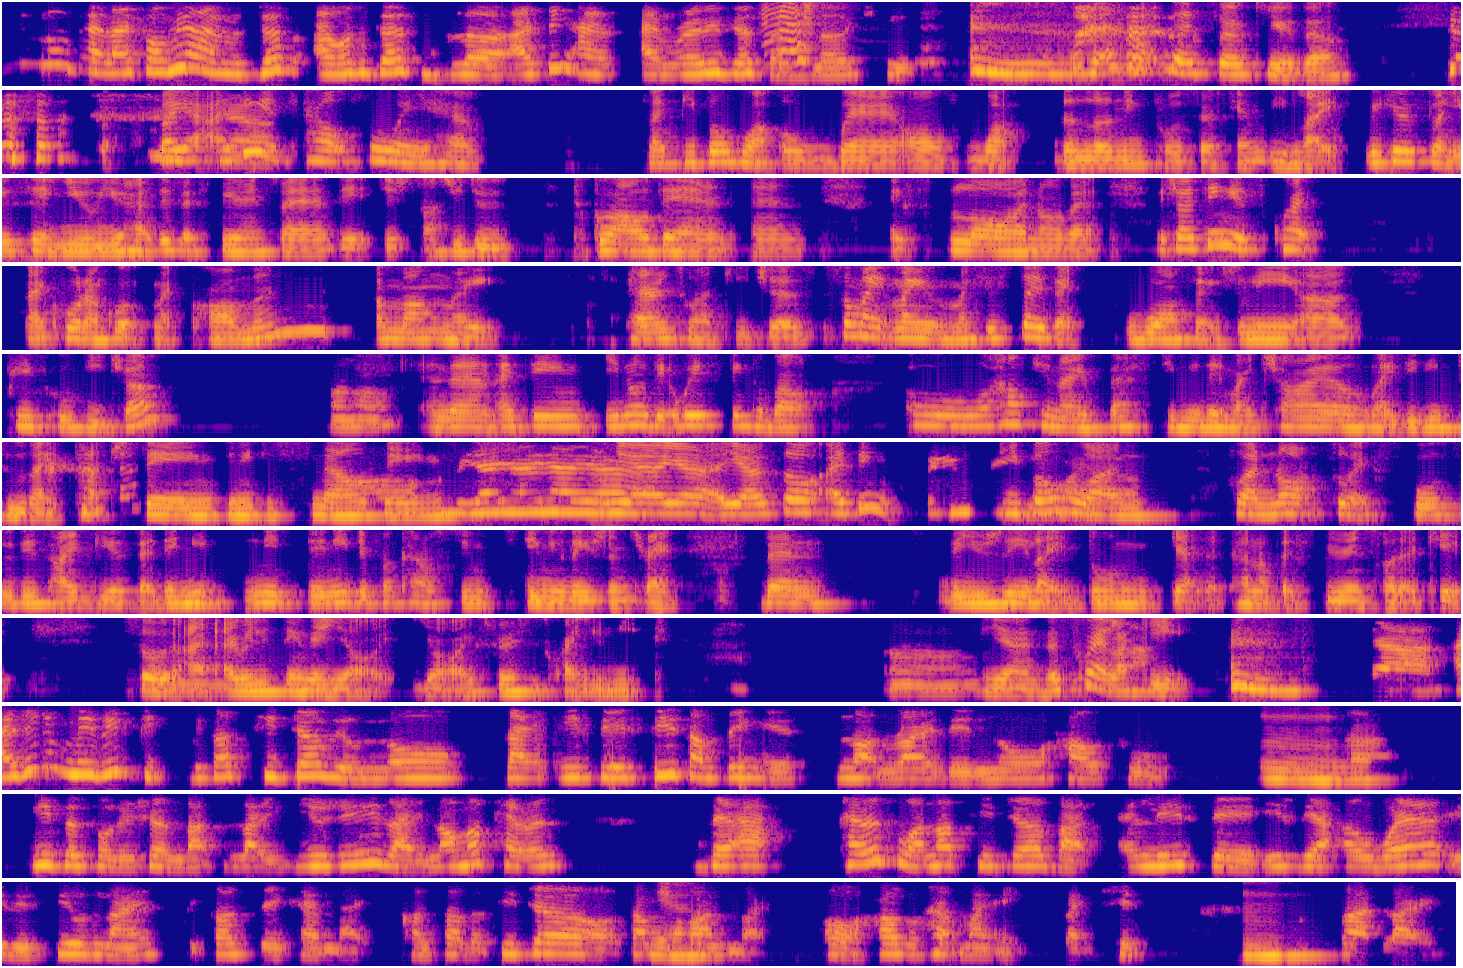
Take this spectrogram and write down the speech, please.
you know that like for me I'm just I was just blur. I think I I'm really just a blur kid. That's so cute though. But yeah, I think it's helpful when you have like people who are aware of what the learning process can be like. Because like you said, you you had this experience where they, they just asked you to to go out there and, and explore and all that, which I think is quite like quote unquote like common among like parents who are teachers. So my my my sister is like was actually a preschool teacher. Uh-huh. And then I think, you know, they always think about, oh, how can I best stimulate my child? Like they need to like touch things, they need to smell Oh, things. Yeah, yeah, yeah, yeah. Yeah, yeah, yeah. So I think people who are who are not so exposed to these ideas that they need need they need different kind of stim- stimulations, right? Then they usually like don't get that kind of experience for their kid. So I, I really think that your your experience is quite unique. Uh, Yeah, that's quite lucky. yeah, I think maybe pe- because teacher will know, like if they see something is not right, they know how to Mm, Uh, give the solution. But like usually, like normal parents, there are parents who are not teacher, but at least they, if they are aware, it is still nice because they can like consult the teacher or someone like, oh, how to help my like kid. mm, But like,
